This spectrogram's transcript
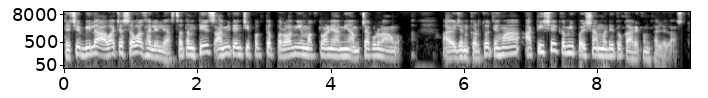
त्याचे बिलं आवाच्या सवा झालेले असतात आणि तेच आम्ही त्यांची फक्त परवानगी मागतो आणि आम्ही आमच्याकडून आयोजन करतो. तेव्हा अतिशय कमी पैशामध्ये तो कार्यक्रम झालेला असतो.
